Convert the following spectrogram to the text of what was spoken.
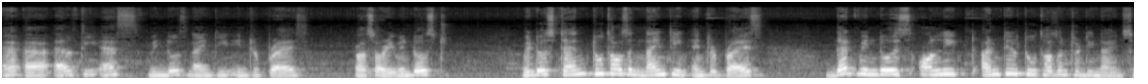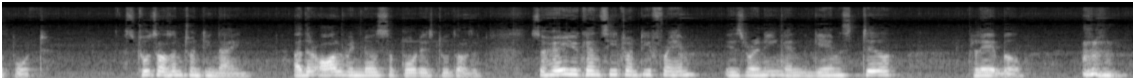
uh, uh LTS Windows 19 Enterprise uh, sorry Windows Windows 10 2019 Enterprise. That window is only until 2029 support. It's 2029 other all Windows support is 2000 so here you can see 20 frame is running and game still playable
